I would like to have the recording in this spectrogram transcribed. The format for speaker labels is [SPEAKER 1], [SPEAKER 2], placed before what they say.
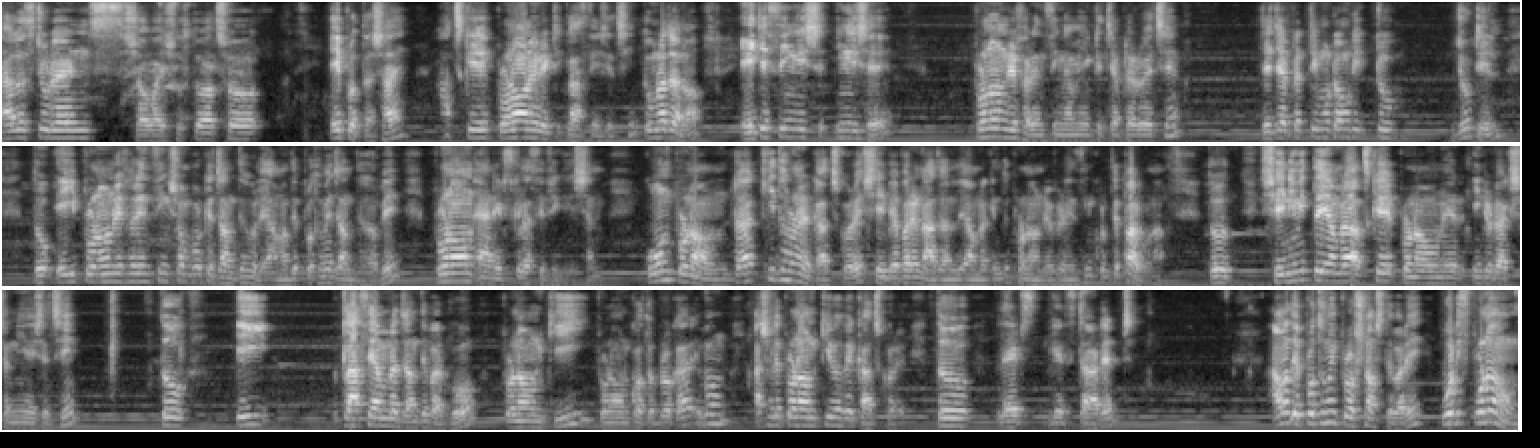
[SPEAKER 1] Hello students, সবাই সুস্থ আছো? এই প্রত্যাশায় আজকে প্রণয়নের একটি ক্লাস নিয়ে এসেছি। তোমরা জানো, এইচএসসি ইংলিশ, ইংলিশে প্রণয়ন রেফারেন্সিং নামে একটি চ্যাপ্টার রয়েছে। যে চ্যাপ্টারটি মোটামুটি একটু জটিল, তো এই প্রণয়ন রেফারেন্সিং সম্পর্কে জানতে হলে আমাদের প্রথমে জানতে হবে প্রণয়ন অ্যান্ড ইটস ক্লাসিফিকেশন কোন প্রোনাউনটা কি ধরনের কাজ করে সেই ব্যাপারে না জানলে আমরা কিন্তু প্রোনাউন রেফারেন্সিং করতে পারব না। তো সেই নিমিত্তেই আমরা আজকে প্রোনাউনের ইন্ট্রোডাকশন নিয়ে এসেছি। তো এই ক্লাসে আমরা জানতে পারব প্রোনাউন কি প্রোনাউন কত প্রকার এবং আসলে প্রোনাউন কীভাবে কাজ করে। তো লেটস গেট স্টার্টেড আমাদের প্রথমেই প্রশ্ন আসতে পারে হোয়াট ইজ প্রোনাউন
